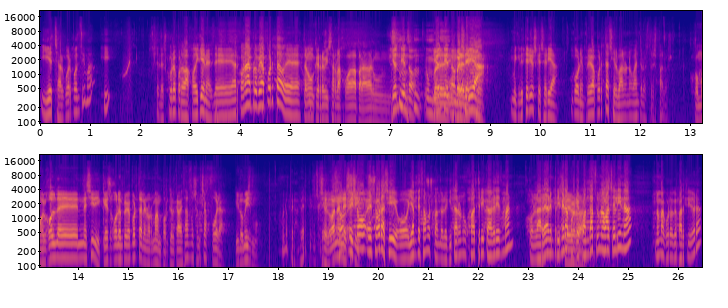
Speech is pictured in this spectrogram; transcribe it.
y echa el cuerpo encima y se le escurre por debajo. ¿De quién es? ¿De Arconada en propia puerta o de...? Tengo que revisar la jugada para dar un. Yo entiendo, Un yo entiendo Un que sería... Mi criterio es que sería gol en propia puerta si el balón no va entre los tres palos. Como el gol de Nesiri, que es gol en propia puerta de Lenormand, porque el cabezazo se echa fuera. Y lo mismo. Bueno, pero a ver, pero es que Se lo dan a eso, Nesiri. eso, eso ahora sí, o ya empezamos cuando le quitaron un hat-trick a Griezmann con la Real en primera, Sí, porque verdad. cuando hace una vaselina, no me acuerdo qué partido era,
